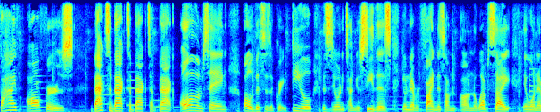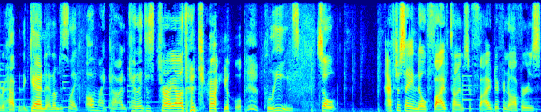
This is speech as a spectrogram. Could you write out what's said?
five offers back to back to back to back. All of them saying, oh, this is a great deal. This is the only time you'll see this. You'll never find this on, on the website. It won't ever happen again. And I'm just like, oh my God, can I just try out the trial? Please. So, after saying no five times to five different offers,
